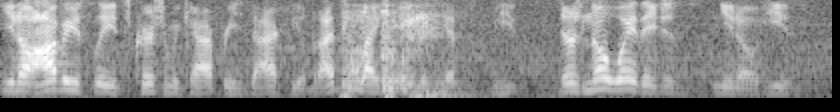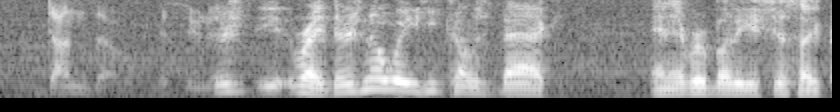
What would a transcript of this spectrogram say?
You know, obviously it's Christian McCaffrey's backfield, but I think Mike Davis gets. He's there's no way they just, you know, he's Dunzo as soon as. There's right. There's no way he comes back, and everybody is just like,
